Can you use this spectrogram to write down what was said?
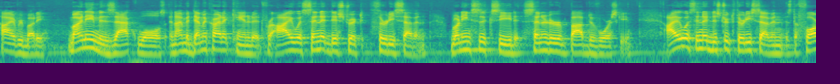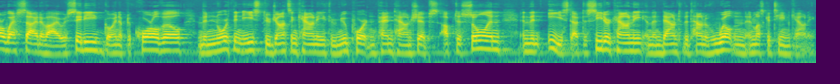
Hi, everybody. My name is Zach Wahls, and I'm a Democratic candidate for Iowa Senate District 37, running to succeed Senator Bob Dvorsky. Iowa Senate District 37 is the far west side of Iowa City, going up to Coralville, and then north and east through Johnson County, through Newport and Penn Townships, up to Solon, and then east out to Cedar County, and then down to the town of Wilton and Muscatine County.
